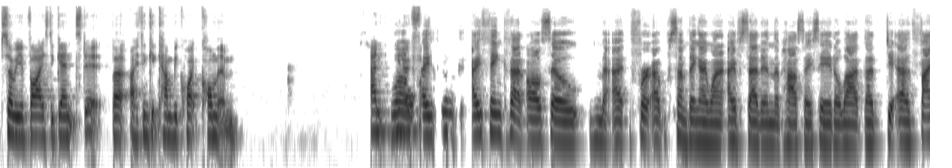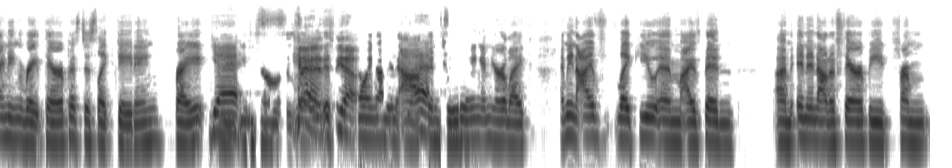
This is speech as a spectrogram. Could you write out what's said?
so he advised against it, but I think it can be quite common. And Well, you know, I think I think that also uh, for uh, something I want I've said in the past I say it a lot that d- uh, finding the right therapist is like dating, right? You- Yes. you don't- right? It's yeah. going on an app Yes. and dating, and you're like, I mean, I've like you, am I've been um, in and out of therapy from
